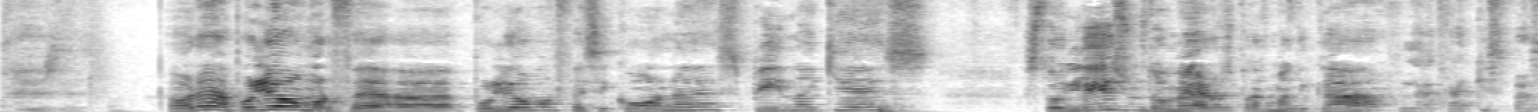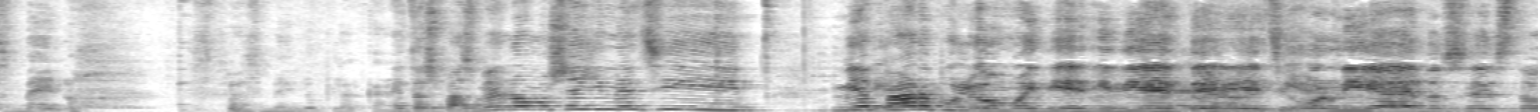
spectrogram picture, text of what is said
Απίστευτο. Ωραία, πολύ, όμορφα, πολύ όμορφες εικόνες, πίνακες. Στολίζουν το μέρος πραγματικά. Πλακάκι σπασμένο. Σπασμένο πλακάκι. Ε, το σπασμένο όμως έγινε έτσι μια πάρα πολύ όμορφη, ιδιαι- ιδιαίτερη Ναι, έτσι, ναι. γωνία έδωσε στο,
